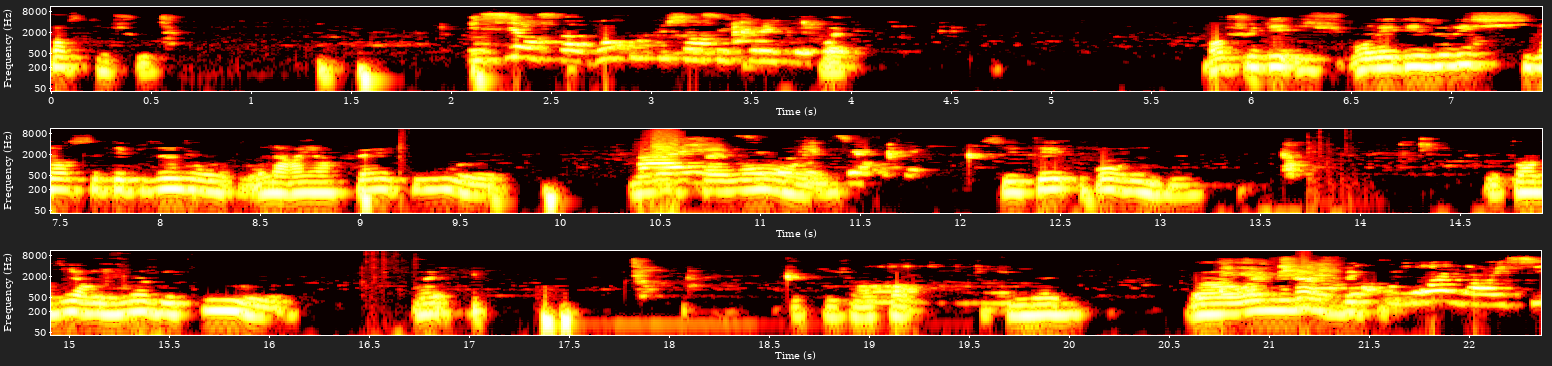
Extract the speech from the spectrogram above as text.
Oh, c'était chaud. Ici, on sera beaucoup plus en sécurité. Ouais. Bon, je suis dé- on est désolé si dans cet épisode on n'a rien fait et tout. euh. Mais là, Ah, vraiment, euh, c'était horrible. Autant dire les mobs et tout. euh, Ouais. Ok. Bah ouais, mais là, je vais... non, ici.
